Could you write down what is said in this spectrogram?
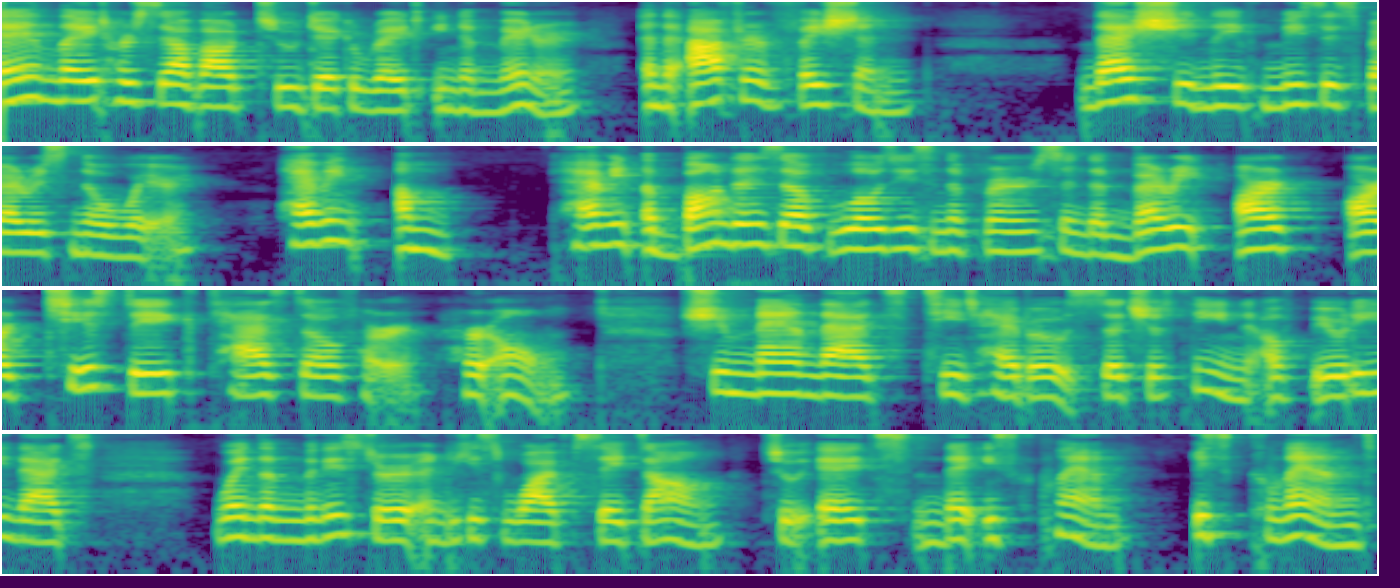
Anne laid herself out to decorate in a manner and after a fashion that she leave Mrs. Barry's nowhere. Having um, having abundance of roses and ferns and a very art artistic taste of her her own, she made that tea table such a thing of beauty that when the minister and his wife sat down to it, they exclaimed, exclaimed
